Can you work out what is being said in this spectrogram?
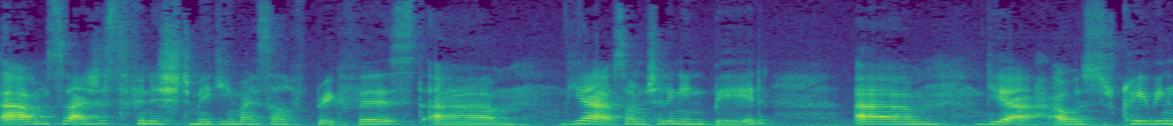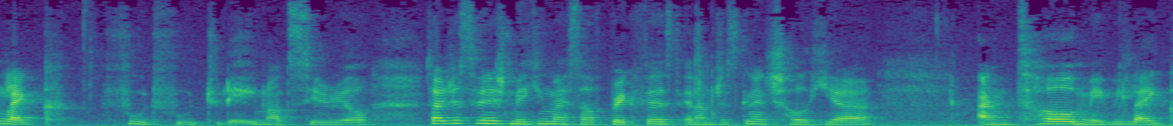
Um, so i just finished making myself breakfast. Um, yeah so i'm chilling in bed. Um, yeah i was craving like food food today not cereal. So i just finished making myself breakfast and i'm just gonna chill here until maybe like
